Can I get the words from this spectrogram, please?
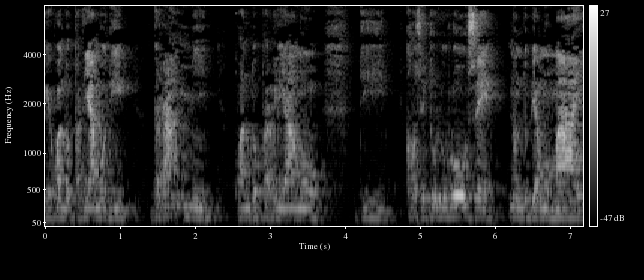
perché quando parliamo di drammi, quando parliamo di cose dolorose, non dobbiamo mai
